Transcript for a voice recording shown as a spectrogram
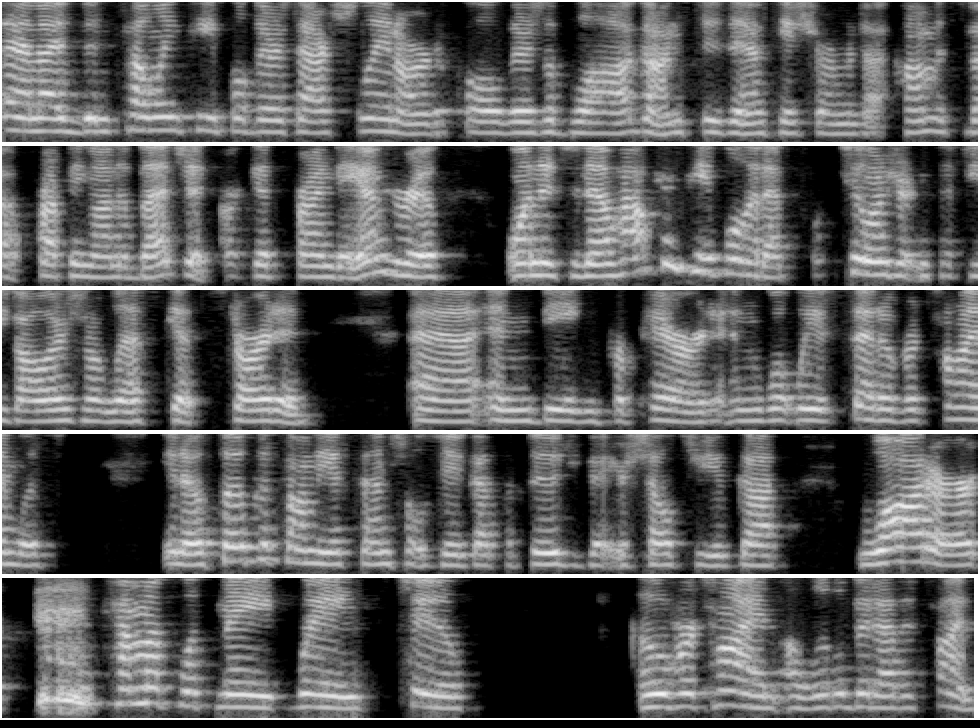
And I've been telling people there's actually an article, there's a blog on suzannesherman.com. It's about prepping on a budget. Our good friend Andrew wanted to know how can people that have $250 or less get started uh, and being prepared. And what we've said over time was, you know, focus on the essentials. You've got the food, you've got your shelter, you've got water. Come up with ways to, over time, a little bit at a time,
